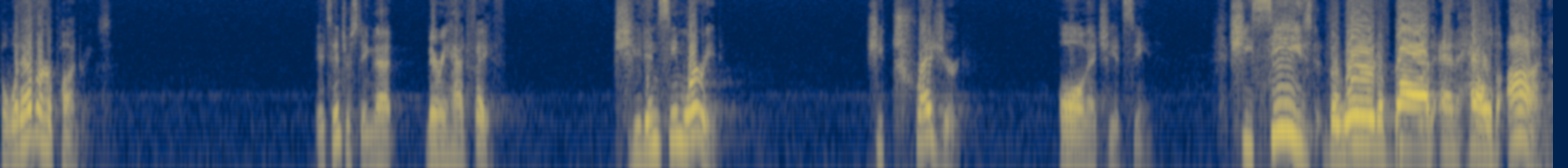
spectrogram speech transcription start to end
But whatever her ponderings, it's interesting that Mary had faith. She didn't seem worried. She treasured all that she had seen. She seized the Word of God and held on.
